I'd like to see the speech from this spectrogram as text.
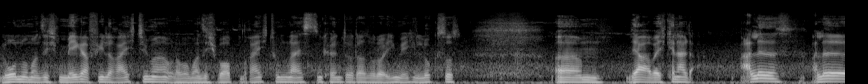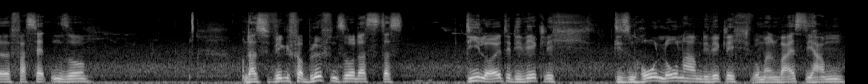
Lohn, wo man sich mega viele Reichtümer oder wo man sich überhaupt ein Reichtum leisten könnte oder so oder irgendwelchen Luxus. Ähm, ja, aber ich kenne halt alle, alle Facetten so. Und das ist wirklich verblüffend so, dass, dass die Leute, die wirklich diesen hohen Lohn haben, die wirklich, wo man weiß, die haben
